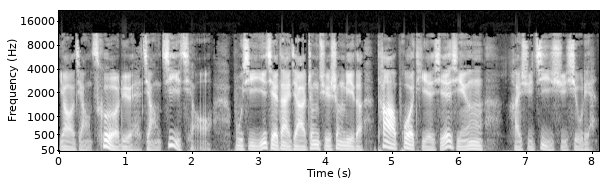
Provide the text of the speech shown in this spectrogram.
要讲策略、讲技巧，不惜一切代价争取胜利的踏破铁鞋行，还需继续修炼。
